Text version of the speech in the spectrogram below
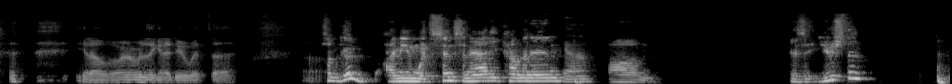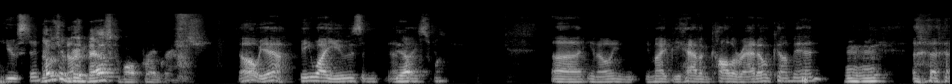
you know, what are they going to do with the, uh, Some good. I mean, with Cincinnati coming in, yeah, um, is it Houston? Houston. Those are No. good basketball programs. Oh yeah, BYU is a, a Yep. nice one. Uh, you know, you, you might be having Colorado come in. Mm-hmm.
